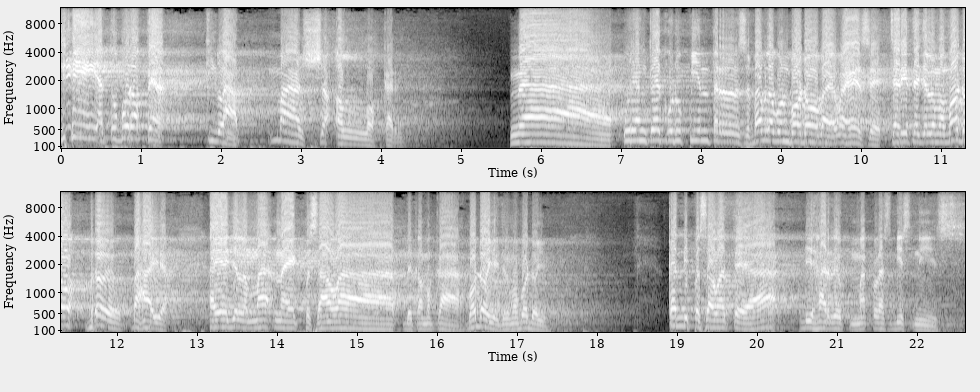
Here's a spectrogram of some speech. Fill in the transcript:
Hi atuh buruk teh. Kilat. Masya Allah kari. Nah orang teh kudu pinter. Sebab lamun bodoh bae hese. Cari teh jelema bodoh bahaya. Aya jelema naik pesawat deka Mekah. Bodoh ya jelema bodoh ya. Kan di pesawat teh ya diharap kelas bisnis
